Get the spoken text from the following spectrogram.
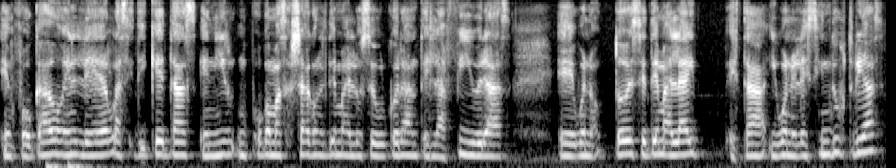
enfocado en leer las etiquetas, en ir un poco más allá con el tema de los edulcorantes, las fibras, eh, bueno, todo ese tema light está, y bueno, las industrias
